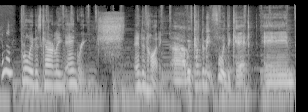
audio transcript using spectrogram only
Come on. Floyd is currently angry and in hiding. Uh, we've come to meet Floyd the cat, and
